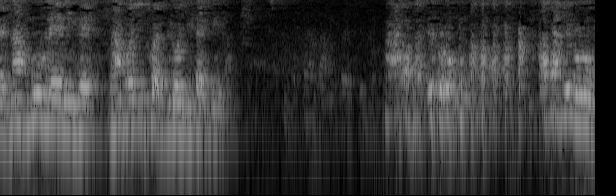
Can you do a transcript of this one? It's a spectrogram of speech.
တဲ့နာမှုလဲနေတဲ့နာတော်ကြီးထွက်ပြီးတော့ကြည်တိုက်ပြီးတာအာဘာတိလို့အာဘာတိလို့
